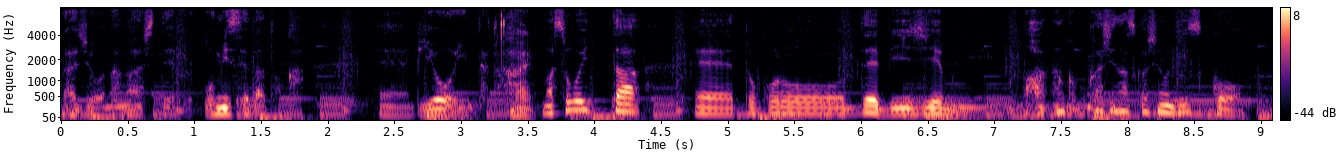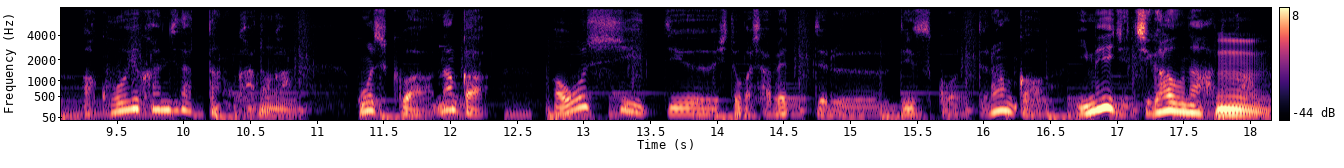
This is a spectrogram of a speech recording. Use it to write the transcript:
ラジオを流しているお店だとか、えー美容院だとか、はい。まあ、そういった、えーところで BGM にあなんか昔懐かしのディスコあこういう感じだったのかとか、もしくはなんかあオッシーっていう人が喋ってるディスコってなんかイメージ違うなとか、うん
